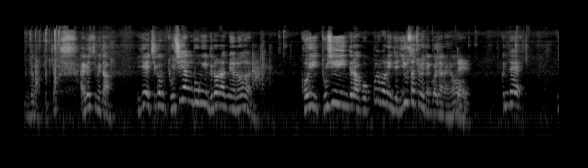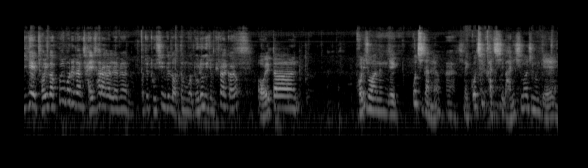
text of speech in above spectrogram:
문제가 없겠죠. 알겠습니다. 이게 지금 도시 양봉이 늘어나면은 거의 도시인들하고 꿀벌이 이제 이웃 사촌이 된 거잖아요. 네. 근데 이게 저희가 꿀벌이랑 잘 살아가려면 어째 도시인들도 어떤 뭐 노력이 좀 필요할까요? 어 일단 벌이 좋아하는 게 꽃이잖아요. 네. 네, 꽃을 같이 많이 심어주는 게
